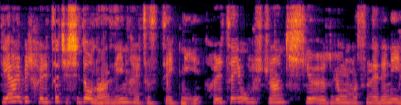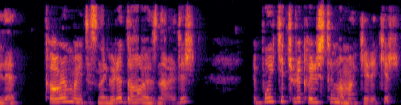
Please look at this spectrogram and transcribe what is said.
Diğer bir harita çeşidi olan zihin haritası tekniği, haritayı oluşturan kişiye özgü olması nedeniyle kavram haritasına göre daha özneldir. E, bu iki türü karıştırmamak gerekir.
